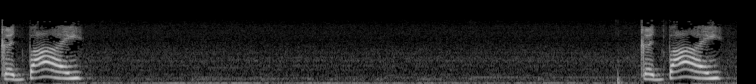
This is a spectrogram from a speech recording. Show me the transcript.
Goodbye. Goodbye.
